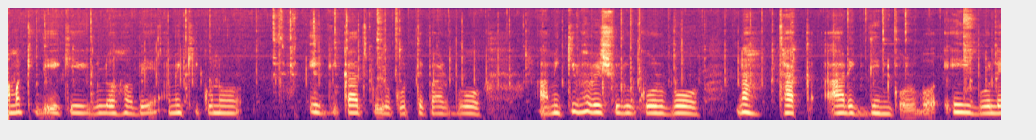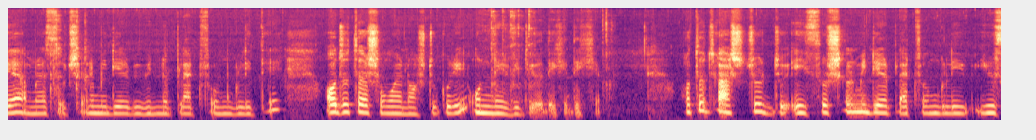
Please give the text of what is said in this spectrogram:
আমাকে দিয়ে কি এগুলো হবে? আমি কি কোনো এই কাজগুলো করতে পারব? আমি কীভাবে শুরু করব? না, থাক, আরেক দিন করব। এই বলে আমরা সোশ্যাল মিডিয়ার বিভিন্ন প্ল্যাটফর্মগুলিতে অযথা সময় নষ্ট করি অন্যের ভিডিও দেখে দেখে। অথচ আশ্চর্য, এই সোশ্যাল মিডিয়ার প্ল্যাটফর্মগুলি ইউজ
